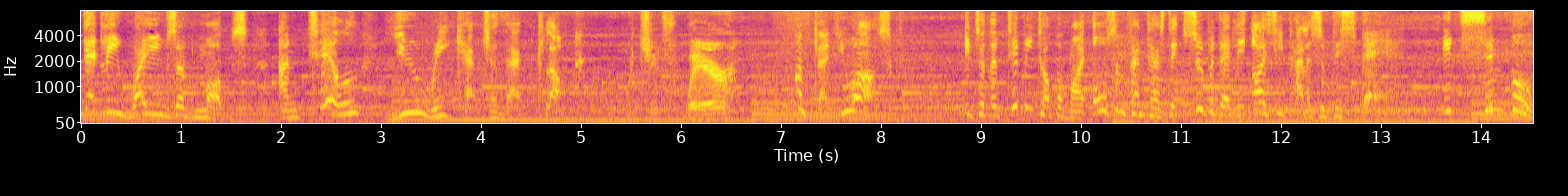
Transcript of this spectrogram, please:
deadly waves of mobs, until you recapture that clock. Which is where? I'm glad you asked. It's at the tippy top of my awesome, fantastic, super deadly, icy palace of despair. It's simple.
